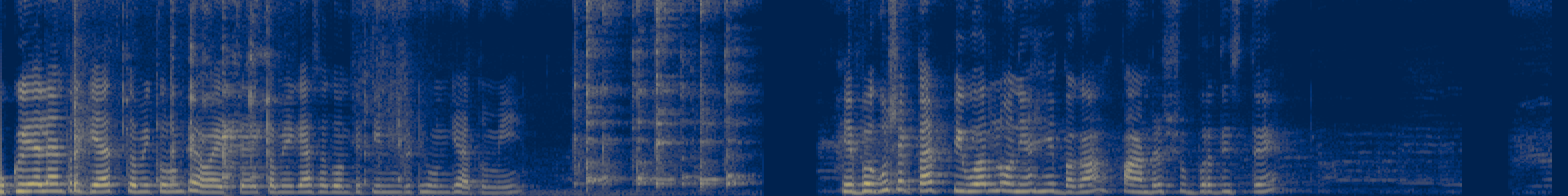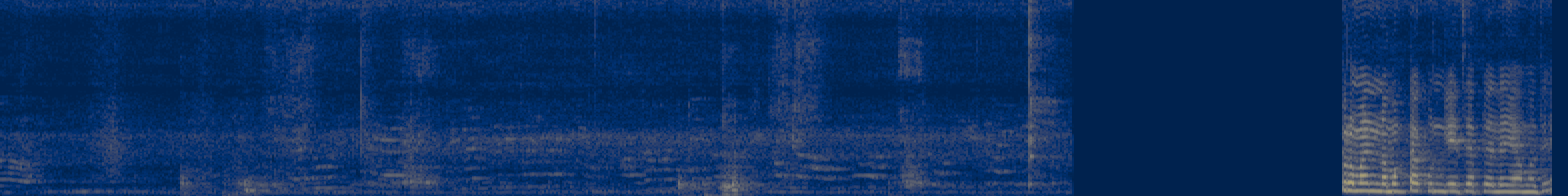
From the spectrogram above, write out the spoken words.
उकळी आल्यानंतर गॅस कमी करून ठेवायचा आहे कमी गॅस दोन ते तीन मिनिट ठेवून घ्या तुम्ही. हे बघू शकता प्युअर लोणी आहे. बघा पांढरं शुभ्र दिसते प्रमाणे नमक टाकून घ्यायचं आपल्याला यामध्ये?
